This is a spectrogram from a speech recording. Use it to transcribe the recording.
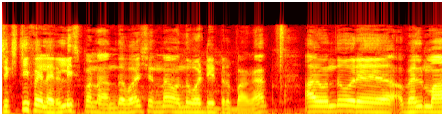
சிக்ஸ்டி ஃபைவ்ல ரிலீஸ் பண்ண அந்த வெர்ஷன் தான் வந்து ஓட்டிட்டு இருப்பாங்க. அது வந்து ஒரு வெல்மா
